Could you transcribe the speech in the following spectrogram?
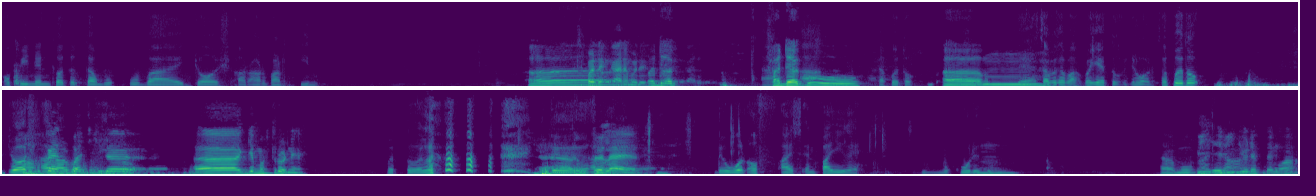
opinion kau tentang buku by George R. R. Martin? Uh, Macam pernah dengar nama dia? Pada Ah, pada aku ah, siapa tu? um, Okay, siapa siapa? Bagi tu jawab. Siapa tu? George Ah. R. Bukan buat Martin. cerita uh, Game of Thrones ni? Betul. Ah, The, betul apa, kan? The World of Ice and Fire eh. Buku dia tu. Hmm. Uh, movie eh, Banyak. video dia aku tengok lah.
